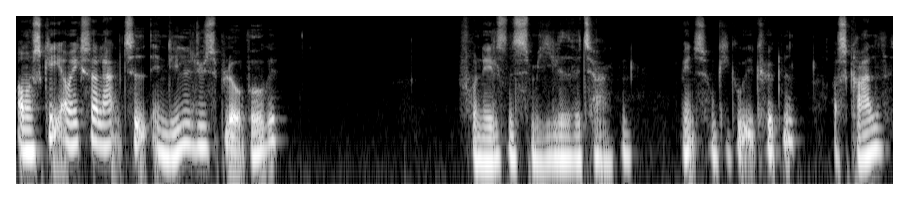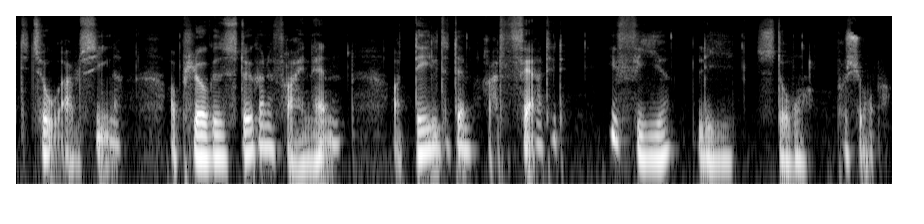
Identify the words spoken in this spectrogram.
og måske om ikke så lang tid en lille lyseblå vugge. Fru Nielsen smilede ved tanken, mens hun gik ud i køkkenet og skrællede de to appelsiner og plukkede stykkerne fra hinanden og delte dem retfærdigt i fire lige store portioner.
